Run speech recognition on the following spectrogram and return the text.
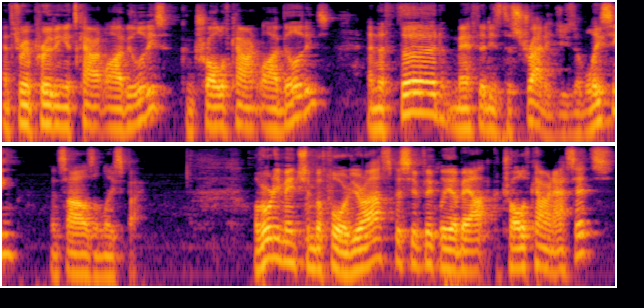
and through improving its current liabilities, control of current liabilities. And the third method is the strategies of leasing and sales and leaseback. I've already mentioned before, if you're asked specifically about control of current assets,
